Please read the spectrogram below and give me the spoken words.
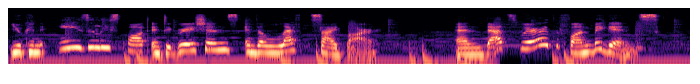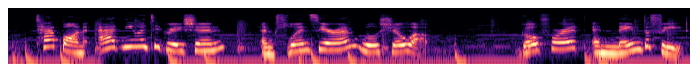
You can easily spot integrations in the left sidebar. And that's where the fun begins. Tap on add new integration and Fluent CRM will show up. Go for it and name the feed.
